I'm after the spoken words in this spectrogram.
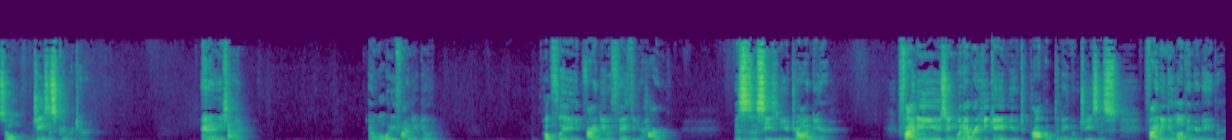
So Jesus could return at any time. And what would he find you doing? Hopefully, he'd find you with faith in your heart. This is a season you draw near. Finding you using whatever he gave you to prop up the name of Jesus. Finding you loving your neighbor.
